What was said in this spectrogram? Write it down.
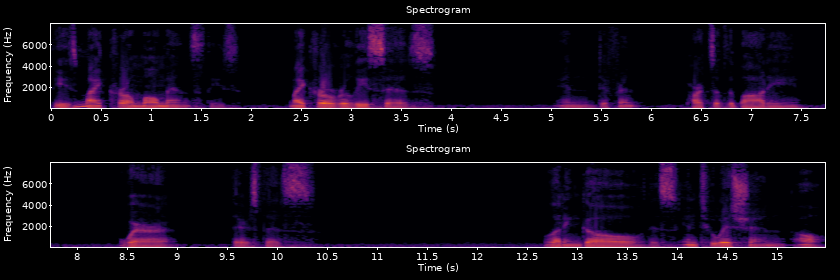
these micro moments, these micro releases in different parts of the body where there's this letting go, this intuition, oh,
